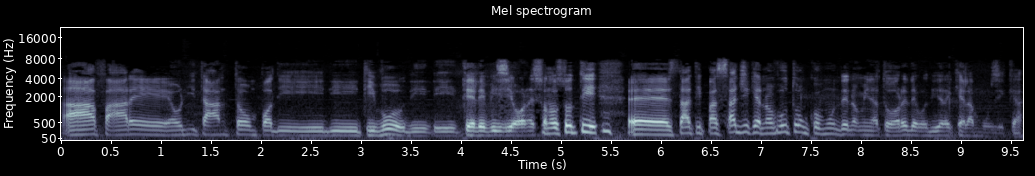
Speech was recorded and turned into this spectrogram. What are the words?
a fare ogni tanto un po' di, di tv, di, di televisione. Sono tutti eh, stati passaggi che hanno avuto un comune denominatore, devo dire, che è la musica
